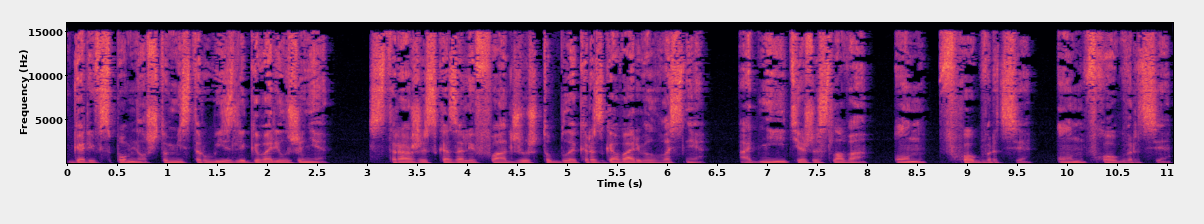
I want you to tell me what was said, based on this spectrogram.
Гарри вспомнил, что мистер Уизли говорил жене. Стражи сказали Фаджу, что Блэк разговаривал во сне. Одни и те же слова. «Он в Хогвартсе! Он в Хогвартсе!»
